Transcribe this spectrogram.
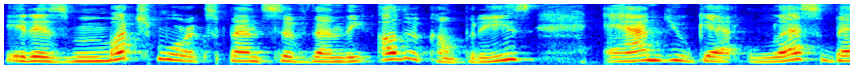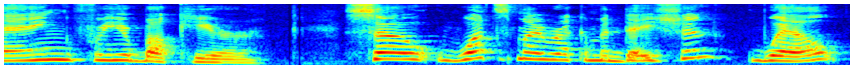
It is much more expensive than the other companies, and you get less bang for your buck here. So, what's my recommendation? Well,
